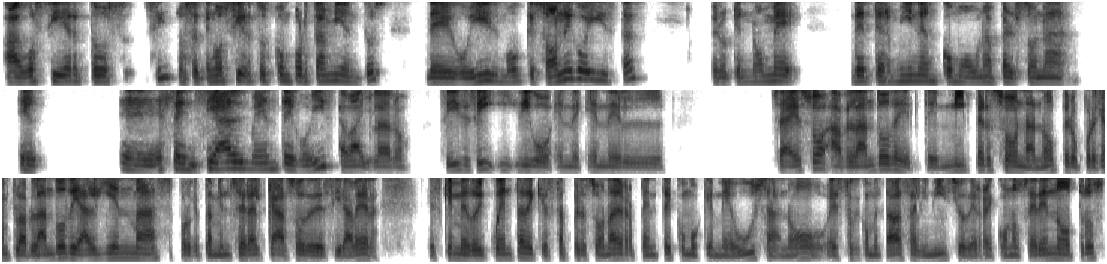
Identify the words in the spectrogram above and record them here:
hago ciertos, sí, o sea, tengo ciertos comportamientos de egoísmo que son egoístas, pero que no me determinan como una persona eh, eh, esencialmente egoísta, vaya. Claro, sí, sí, sí, y digo, en, en el, o sea, eso hablando de, de, mi persona, ¿no? Pero, por ejemplo, hablando de alguien más, porque también será el caso de decir, a ver, es que me doy cuenta de que esta persona de repente como que me usa, ¿no? Esto que comentabas al inicio, de reconocer en otros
